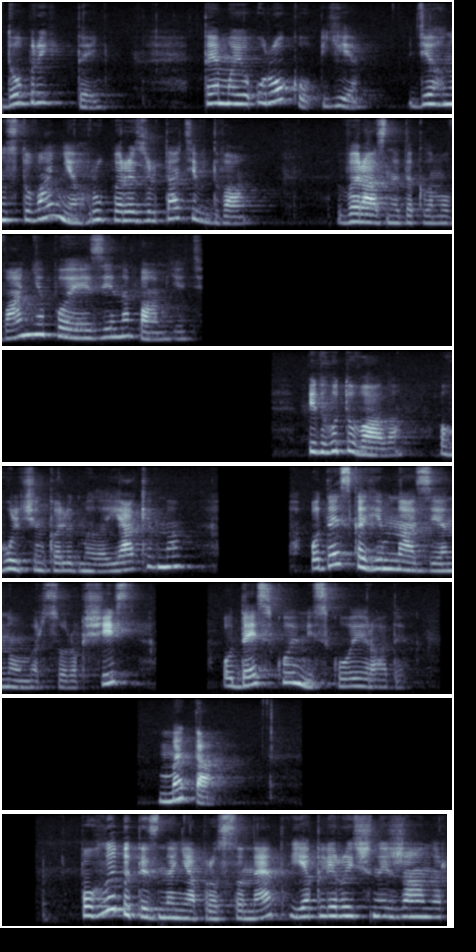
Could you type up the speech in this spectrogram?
Добрий день! Темою уроку є діагностування групи результатів 2. Виразне декламування поезії на пам'ять. Підготувала Гульченка Людмила Яківна, Одеська гімназія номер 46 Одеської міської ради. Мета Поглибити знання про сонет як ліричний жанр.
